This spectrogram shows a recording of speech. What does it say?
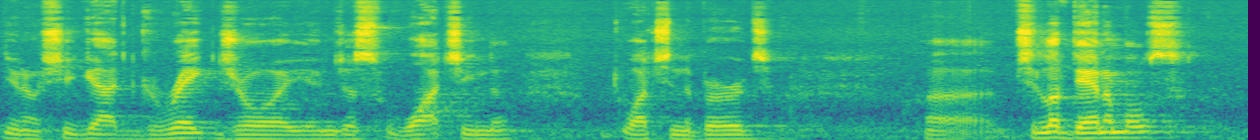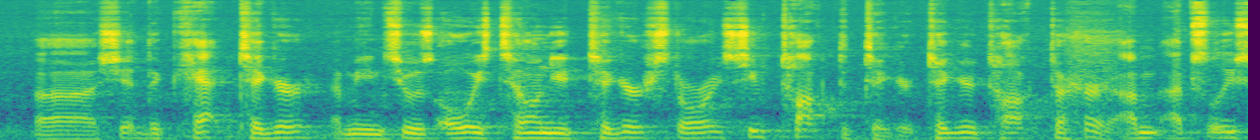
you know, she got great joy in just watching the, watching the birds. Uh, she loved animals. Uh, she had the cat Tigger. I mean, she was always telling you Tigger stories. She talked to Tigger. Tigger talked to her. I'm absolutely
